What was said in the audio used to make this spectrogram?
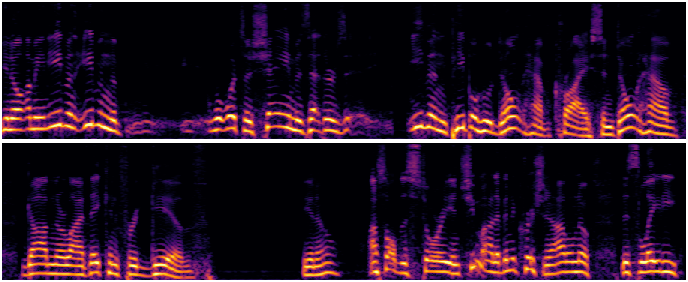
you know, I mean, even, even the, what's a shame is that there's, even people who don't have Christ and don't have God in their life, they can forgive. You know? I saw this story, and she might have been a Christian. I don't know. This lady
